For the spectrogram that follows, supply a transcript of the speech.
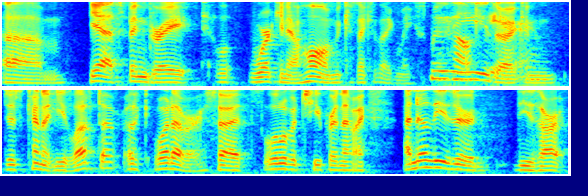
um, yeah, it's been great working at home because I could like make smoothies or I can just kind of eat leftover, like whatever. So it's a little bit cheaper in that way. I know these are these aren't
